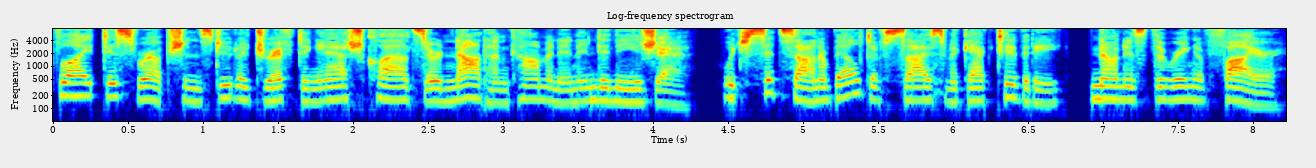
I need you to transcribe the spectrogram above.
Flight disruptions due to drifting ash clouds are not uncommon in Indonesia which sits on a belt of seismic activity known as the Ring of Fire.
